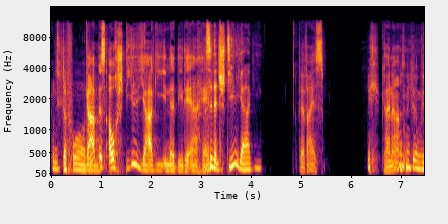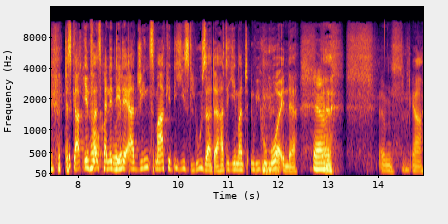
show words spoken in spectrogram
Und davor. Gab es auch Stiljagi in der DDR? Hä? Was sind denn Stiljagi? Wer weiß. Ich Keine Ahnung. nicht irgendwie vertippt. Es gab jedenfalls Ich eine. DDR-Jeans-Marke, die hieß Loser. Da hatte jemand irgendwie Humor in der Ja. äh, ähm, ja,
